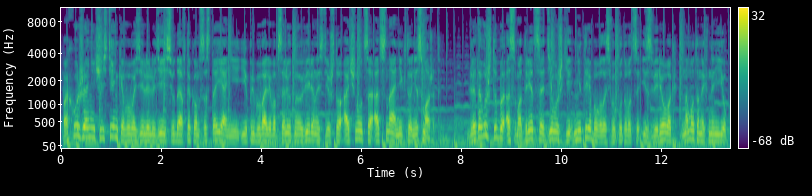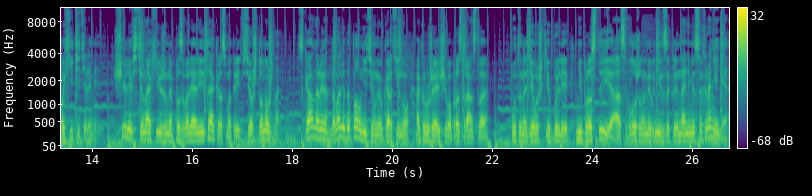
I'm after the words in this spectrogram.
Похоже, они частенько вывозили людей сюда в таком состоянии и пребывали в абсолютной уверенности, что очнуться от сна никто не сможет. Для того, чтобы осмотреться, девушке не требовалось выпутываться из веревок, намотанных на нее похитителями. Щели в стенах хижины позволяли и так рассмотреть все, что нужно. Сканеры давали дополнительную картину окружающего пространства. Путы на девушке были не простые, а с вложенными в них заклинаниями сохранения.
